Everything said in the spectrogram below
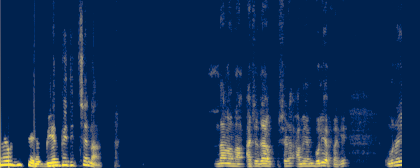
নিয়োগ দিচ্ছে বিএনপি দিচ্ছে না। না না না আচ্ছা সেটা আমি আমি বলি আপনাকে। উনি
